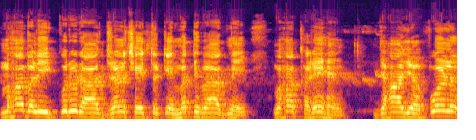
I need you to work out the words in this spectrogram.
महाबली कुरुराज रण क्षेत्र के मध्य भाग में वहाँ खड़े हैं, जहाँ यह पूर्ण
